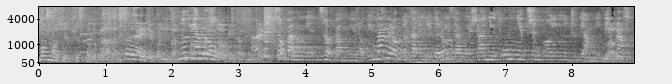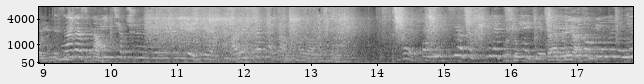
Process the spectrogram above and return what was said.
można się wszystko dogadać. Zejdzie pani za No ja może, robi harmideru. ale co pan, nie, co pan nie robi? Pan robi harmider i zamieszanie u mnie przed moimi drzwiami, wie No, ale pan? Zaraz No. policja przyjedzie. Ale co ja pan robi? Policja za chwilę przyjedzie. To Tak, jest zrobione nie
